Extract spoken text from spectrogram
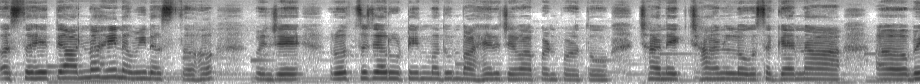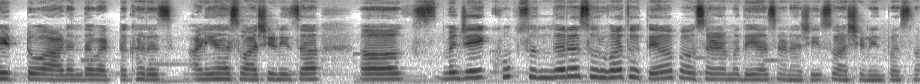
असतं हे त्यांना हे नवीन असतं ह. म्हणजे रोजचं ज्या रुटीनमधून बाहेर जेव्हा आपण पळतो छान एक छान लोक सगळ्यांना भेटतो आनंद वाटतं खरंच. आणि ह्या स्वाशिणीचा म्हणजे एक खूप सुंदर सुरुवात होते पावसाळ्यामध्ये या सणाची स्वाशिणींपासून.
